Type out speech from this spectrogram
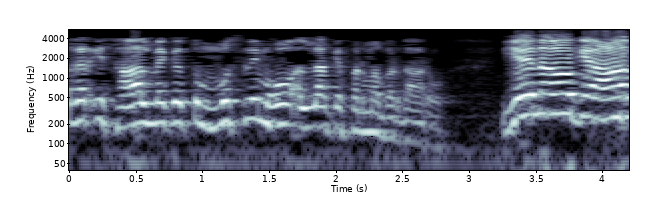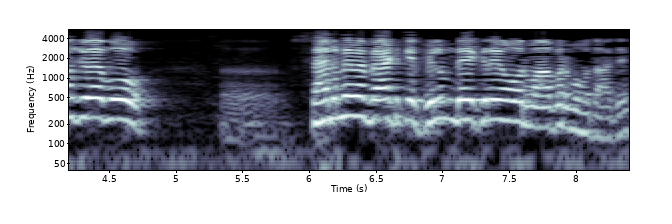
مگر اس حال میں کہ تم مسلم ہو، اللہ کے فرما بردار ہو۔ یہ نہ ہو کہ آپ جو ہے وہ سینمے میں بیٹھ کے فلم دیکھ رہے ہو اور وہاں پر موت آ جائے۔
